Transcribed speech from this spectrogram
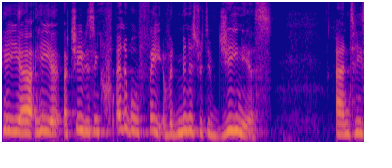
he, uh, he uh, achieved this incredible feat of administrative genius. and he,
